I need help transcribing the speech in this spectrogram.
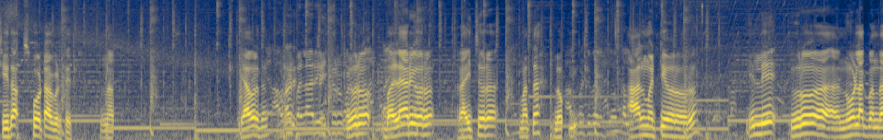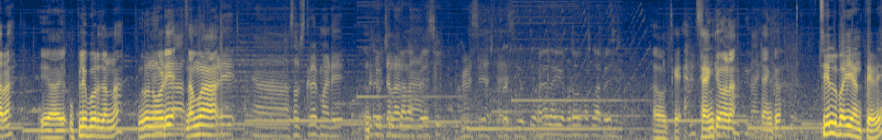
ಸೀದಾ ಸ್ಫೋಟ ಆಗ್ಬಿಡ್ತೈತಿ. ನಾ ಯಾವ್ದು ಇವರು ಬಳ್ಳಾರಿಯವರು, ರಾಯಚೂರು ಮತ್ತು ಲೋಕ ಆಲ್ಮಟ್ಟಿಯವರವರು. ಇಲ್ಲಿ ಇವರು ನೋಡ್ಲಾಕೆ ಬಂದಾರ, ಈ ಉಪ್ಲಿ ಬುರ್ಜನ್ನ ಇವರು ನೋಡಿ ನಮ್ಮ ಸಬ್ಸ್ಕ್ರೈಬ್ ಮಾಡಿ ಯೂಟ್ಯೂಬ್ ಚಾನಲ್ ಬೆಳೆಸಿ. ಅಷ್ಟೇ. ಓಕೆ ಥ್ಯಾಂಕ್ ಯು ಅಣ್ಣ ಥ್ಯಾಂಕ್ ಯು ಚಿಲ್ ಬೈ ಅಂತೇಳಿ.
